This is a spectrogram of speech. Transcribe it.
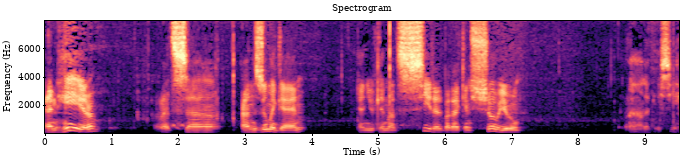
and here let's uh, unzoom again and you cannot see that but I can show you uh, let me see.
